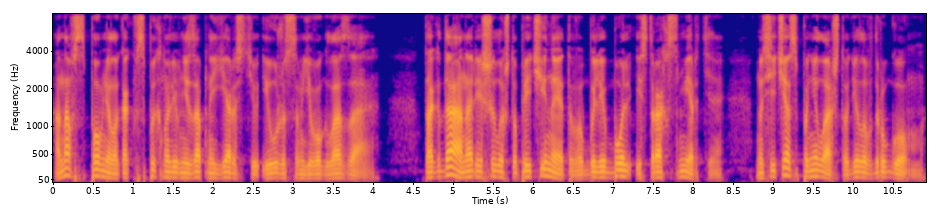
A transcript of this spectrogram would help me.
Она вспомнила, как вспыхнули внезапной яростью и ужасом его глаза. Тогда она решила, что причиной этого были боль и страх смерти, но сейчас поняла, что дело в другом.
